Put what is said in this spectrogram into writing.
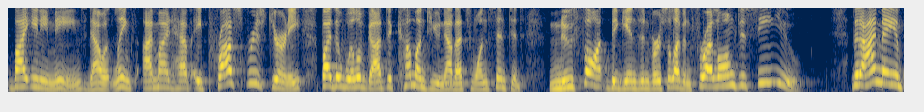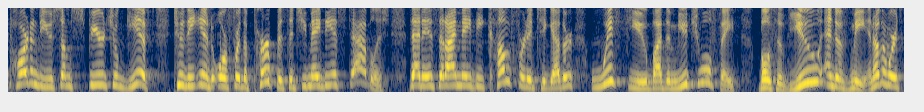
by any means, now at length, I might have a prosperous journey by the will of God to come unto you. Now that's one sentence. New thought begins in verse 11 For I long to see you that I may impart unto you some spiritual gift to the end, or for the purpose that you may be established. That is, that I may be comforted together with you by the mutual faith, both of you and of me. In other words,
